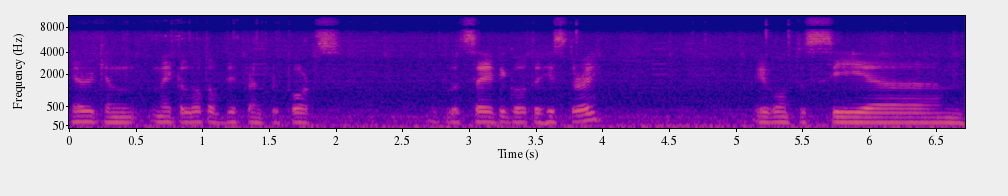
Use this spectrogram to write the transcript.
Here you can make a lot of different reports. If, let's say if you go to history, we want to see um,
